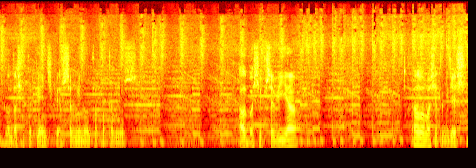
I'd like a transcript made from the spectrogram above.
Ogląda się te 5 pierwsze minut, a potem już albo się przewija, albo ma się to gdzieś.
